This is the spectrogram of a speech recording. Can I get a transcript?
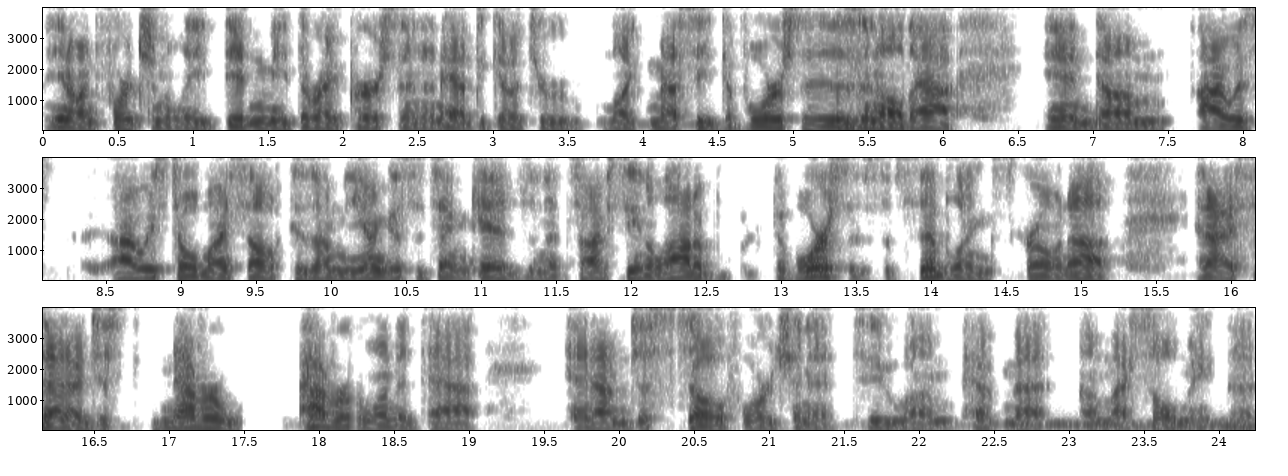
you know, unfortunately didn't meet the right person and had to go through like messy divorces and all that. And um, I was, I always told myself because I'm the youngest of 10 kids. And so I've seen a lot of divorces of siblings growing up and I said I just never ever wanted that. And I'm just so fortunate to um, have met um, my soulmate that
